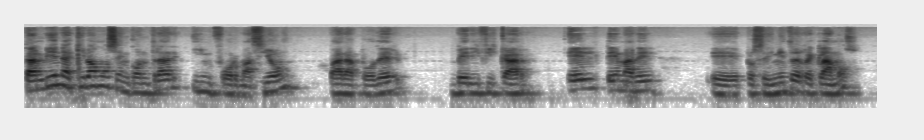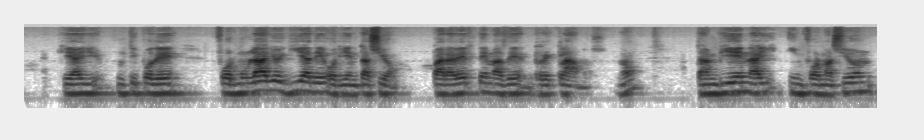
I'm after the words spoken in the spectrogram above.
También aquí vamos a encontrar información para poder verificar el tema del eh, procedimiento de reclamos, que hay un tipo de formulario y guía de orientación para ver temas de reclamos, ¿no? También hay información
